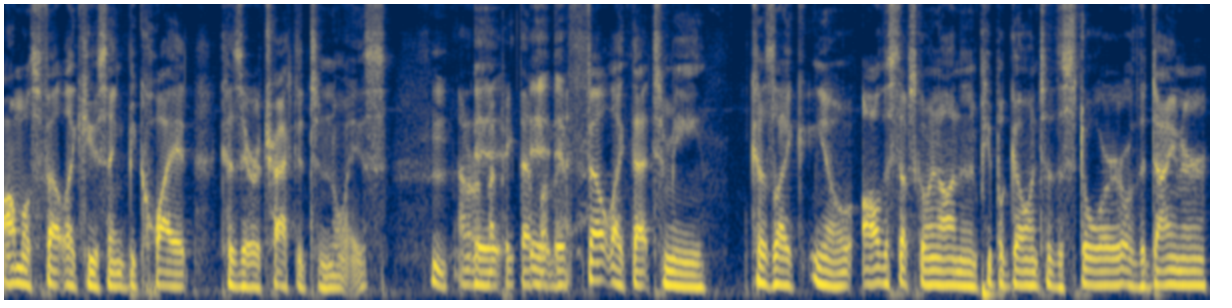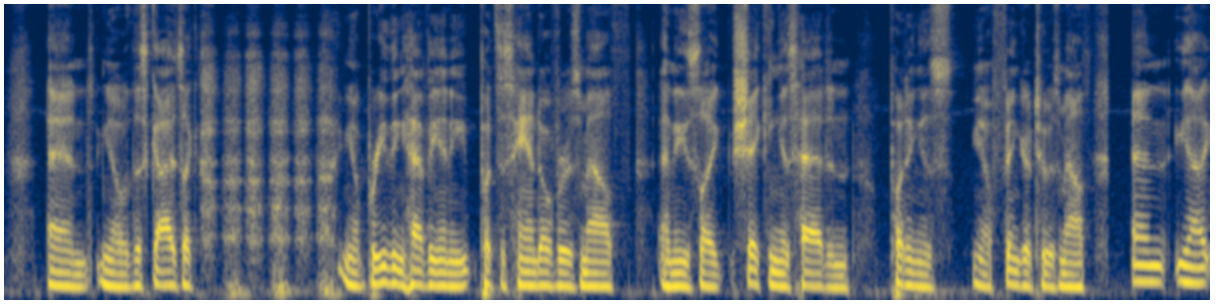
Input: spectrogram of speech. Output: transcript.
almost felt like he was saying be quiet because they're attracted to noise. Hmm, i don't know it, if i picked that it, on it felt like that to me because like you know all the stuff's going on and then people go into the store or the diner and you know this guy's like you know breathing heavy and he puts his hand over his mouth and he's like shaking his head and putting his you know finger to his mouth. And yeah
